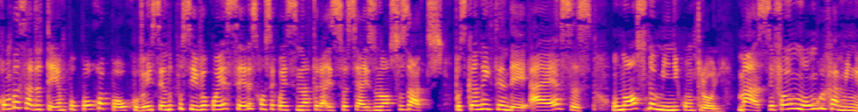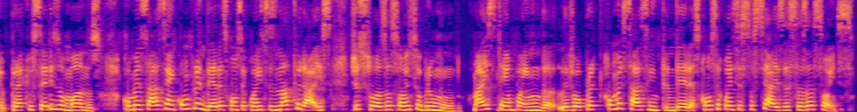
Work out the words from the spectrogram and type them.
Com o passar do tempo, pouco a pouco, vem sendo possível conhecer as consequências naturais e sociais dos nossos atos, buscando entender a essas o nosso domínio e controle. Mas se foi um longo caminho para que os seres humanos começassem a compreender as consequências naturais de suas ações sobre o mundo. Mais tempo ainda levou para que começassem a entender as consequências sociais dessas ações.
